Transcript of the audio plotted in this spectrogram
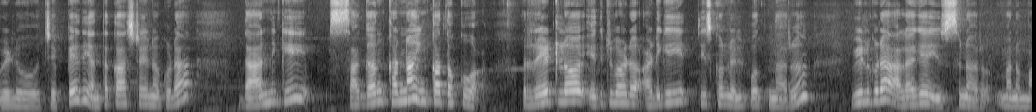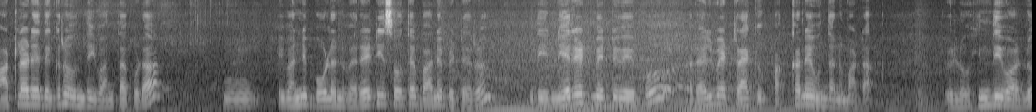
వీళ్ళు చెప్పేది ఎంత కాస్ట్ అయినా కూడా దానికి సగం కన్నా ఇంకా తక్కువ. రేట్లో ఎదుటివాడు అడిగి తీసుకొని వెళ్ళిపోతున్నారు. వీళ్ళు కూడా అలాగే ఇస్తున్నారు. మనం మాట్లాడే దగ్గర ఉంది ఇవంతా కూడా. ఇవన్నీ బోల్డన్ వెరైటీస్ అయితే బాగానే పెట్టారు. ఇది నేరేడ్ మెట్టు వైపు రైల్వే ట్రాక్ పక్కనే ఉందన్నమాట. వీళ్ళు హిందీ వాళ్ళు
